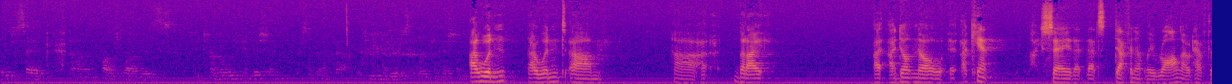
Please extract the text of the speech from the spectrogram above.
would you say um, Father's love is eternally conditioned or something like that? Would you even use the word conditioned? I wouldn't. I wouldn't. Um, uh, but I, I, I don't know. I can't like say that that's definitely wrong. I would have to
